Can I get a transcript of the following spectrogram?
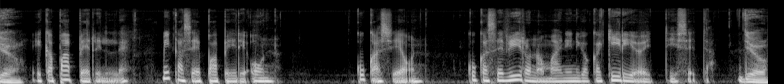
Joo. eikä paperille. Mikä se paperi on? Kuka se on? Kuka se viranomainen, joka kirjoitti sitä? Joo.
